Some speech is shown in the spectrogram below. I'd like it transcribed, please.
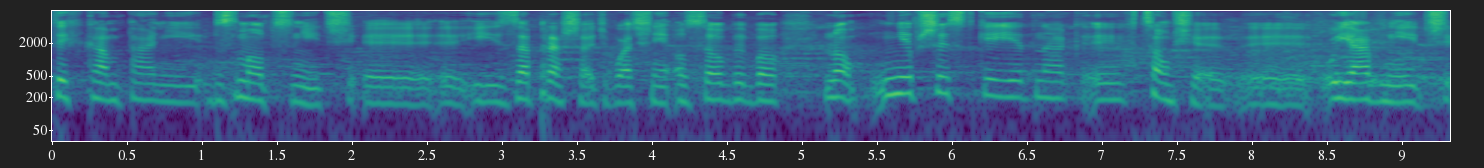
tych kampanii wzmocnić y, y, i zapraszać właśnie osoby, bo no, nie wszystkie jednak chcą się ujawnić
